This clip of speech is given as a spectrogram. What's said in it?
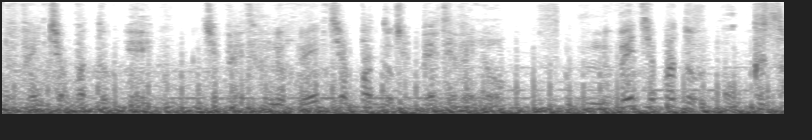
నువ్వేం చెప్పద్దు. ఏ చెప్పేది నువ్వేం చెప్పద్దు. చెప్పేది విను. నువ్వేం చెప్పద్దు. ఒక్కసారి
